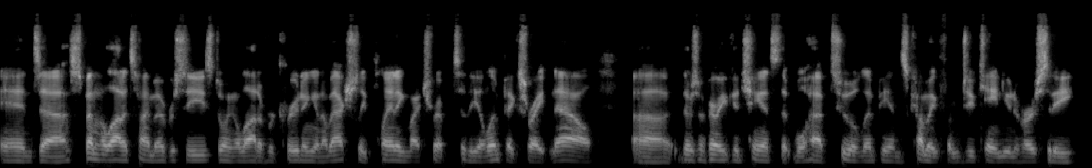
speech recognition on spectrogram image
and uh, spent a lot of time overseas doing a lot of recruiting. And I'm actually planning my trip to the Olympics right now. Uh, there's a very good chance that we'll have two Olympians coming from Duquesne University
